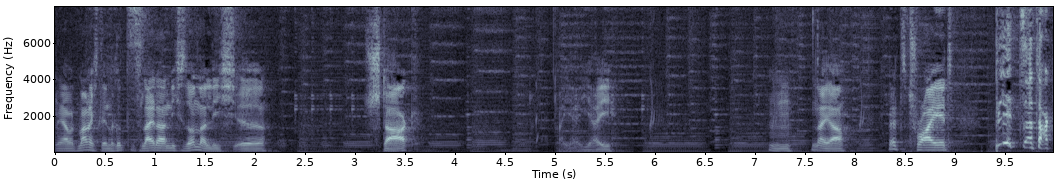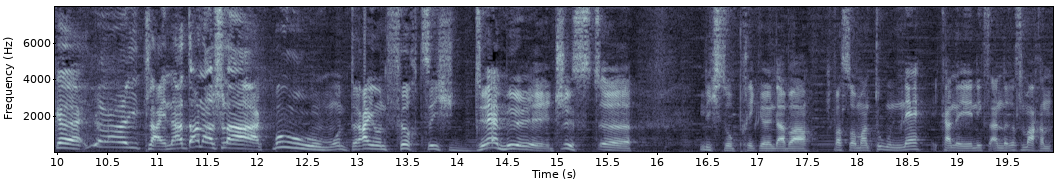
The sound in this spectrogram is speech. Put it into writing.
Ja, was mache ich denn? Ritz ist leider nicht sonderlich äh, stark. Eieiei. Hm, naja. Let's try it. Blitzattacke! Ja, kleiner Donnerschlag! Boom! Und 43 Damage ist äh, nicht so prickelnd, aber was soll man tun, ne? Ich kann ja hier nichts anderes machen.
